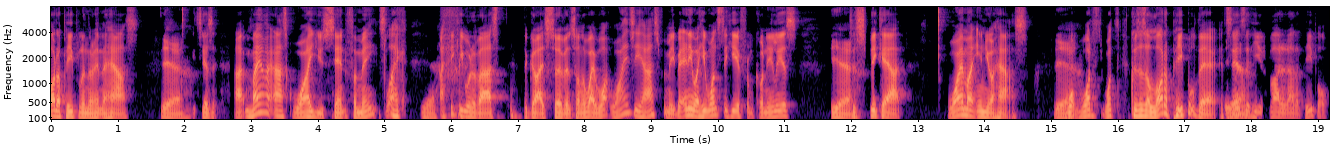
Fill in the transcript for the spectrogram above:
lot of people in the, in the house. Yeah. He says, uh, may I ask why you sent for me? It's like, Yeah. I think he would have asked the guy's servants on the way, what, why has he asked for me? But anyway, he wants to hear from Cornelius Yeah. to speak out, why am I in your house? Yeah. What, what, what, because there's a lot of people there. It says Yeah. that he invited other people.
